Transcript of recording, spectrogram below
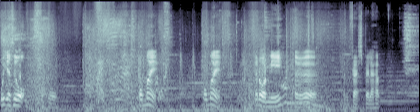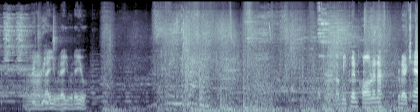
อุ๊ยยาซึโอโอ้โหไม่โอ้ไม่กระโดดหนีเออมันแฟลชไปแล้วครับได้อยู่ได้อยู่ได้อยู่เรามีเพื่อนพร้อมแล้วนะเหลือแค่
